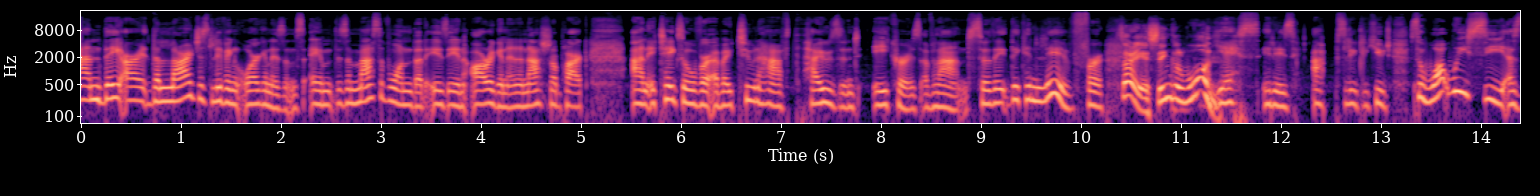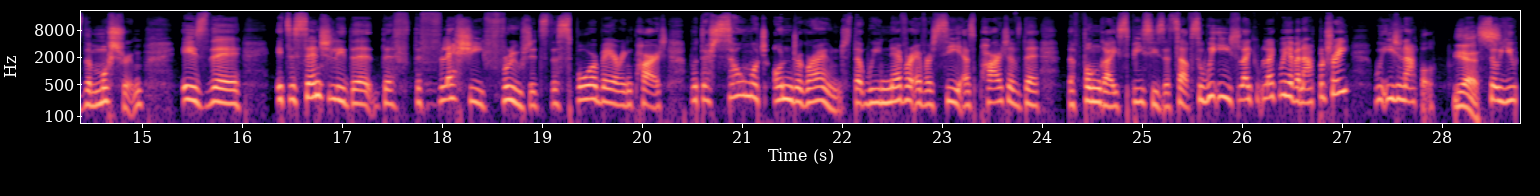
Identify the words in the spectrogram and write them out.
and they are the largest living organisms. Um, there's a massive one that is in Oregon in a national park, and it takes over about two and a half thousand acres of land. So they, they can live for Sorry, a single one. Yes, it is absolutely huge. So what we see as the mushroom is the it's essentially the the, the fleshy fruit. It's the spore bearing part, but there's so much underground that we never ever see as part of the the fungi species itself. So we eat like like we have an apple tree, we eat an apple. Yes. So you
